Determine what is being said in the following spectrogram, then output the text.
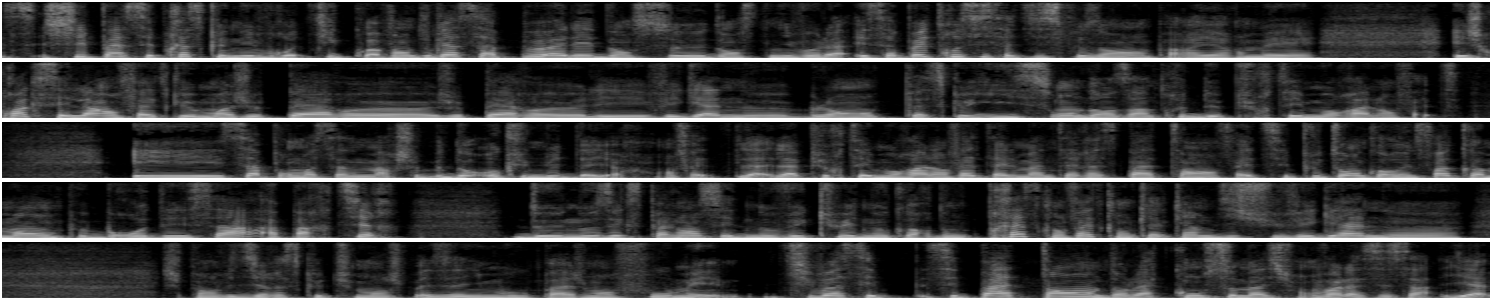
je sais pas, c'est presque névrotique quoi. Enfin, en tout cas, ça peut aller dans ce dans ce niveau-là et ça peut être aussi satisfaisant hein, par ailleurs. Mais et je crois que c'est là en fait que moi je perds euh, je perds euh, les véganes blancs parce qu'ils sont dans un truc de pureté morale en fait. Et ça pour moi ça ne marche dans aucune lutte d'ailleurs en fait. La, pureté morale en fait elle m'intéresse pas tant en fait. C'est plutôt encore une fois comment on peut broder ça à partir de nos expériences et de nos vécus et de nos corps. Donc presque en fait quand quelqu'un me dit je suis végane j'ai pas envie de dire est-ce que tu manges des animaux ou pas, je m'en fous, mais tu vois, c'est pas tant dans la consommation. Voilà, c'est ça. Il y a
